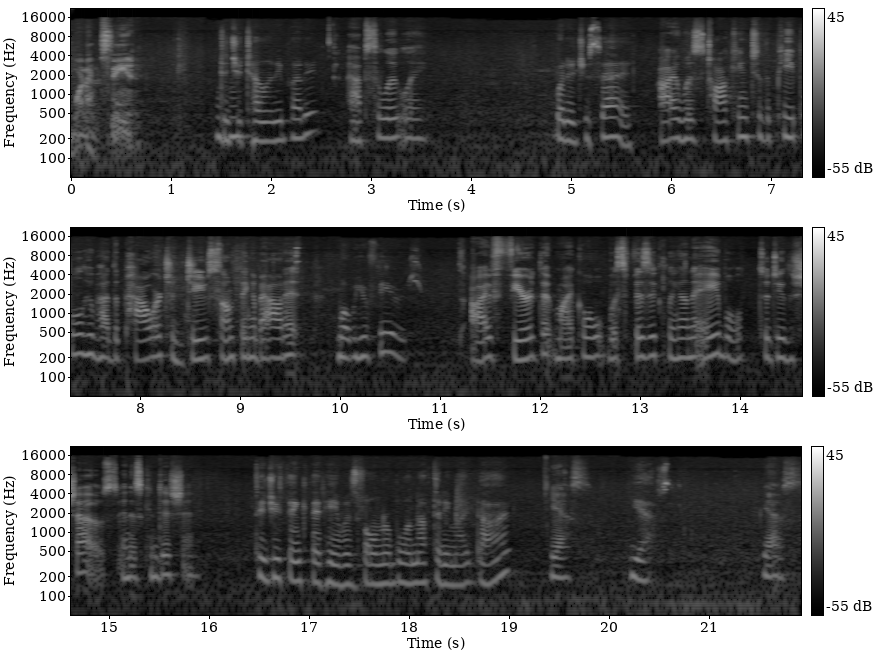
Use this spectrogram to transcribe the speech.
What I'm seeing. Did you mm-hmm. tell anybody? Absolutely. What did you say? I was talking to the people who had the power to do something about it. What were your fears? I feared that Michael was physically unable to do the shows in his condition. Did you think that he was vulnerable enough that he might die? Yes, Yes. yes.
